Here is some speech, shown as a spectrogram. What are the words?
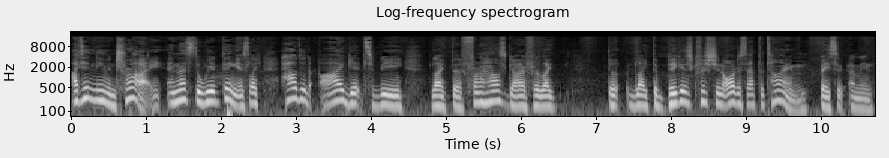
I didn't even try. And that's the weird thing. It's like, how did I get to be like the front house guy for like the like the biggest Christian artist at the time. Basic, I mean,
